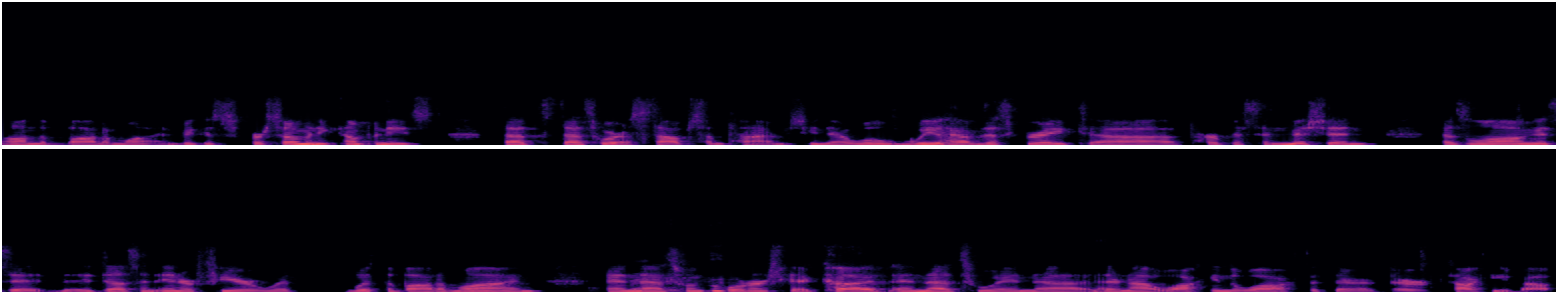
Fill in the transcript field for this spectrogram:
on the bottom line? Because for so many companies that's that's where it stops sometimes you know? We'll, we have this great uh, purpose and mission as long as it it doesn't interfere with with the bottom line. And that's when corners get cut and that's when uh, they're not walking the walk that they're they're talking about.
